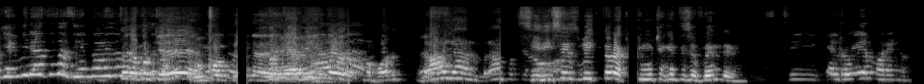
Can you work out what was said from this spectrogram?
quién miraste haciendo eso? Pero ¿por Porque qué? Un de ¿Por qué. Víctor? Por favor, Brian, Brian, ¿por qué Si no? dices Víctor, aquí mucha gente se ofende. Sí, el rubio y el moreno.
